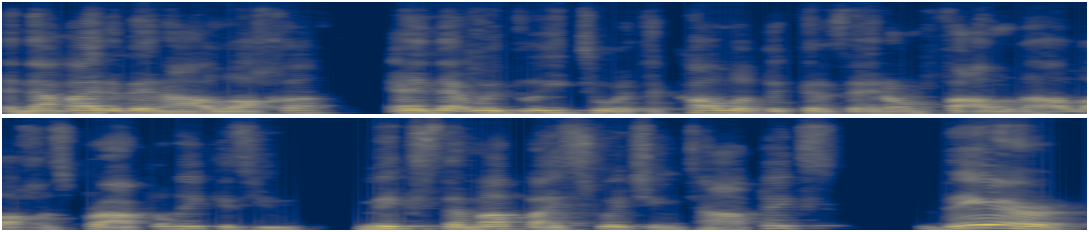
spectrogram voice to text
and that might have been a halacha, and that would lead to a takala because they don't follow the halachas properly because you mix them up by switching topics. There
